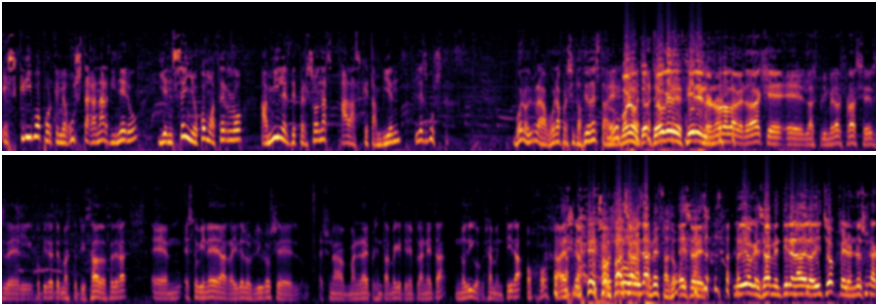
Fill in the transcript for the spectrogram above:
Escribo porque me gusta ganar dinero y enseño cómo hacerlo a miles de personas a las que también les gusta. Bueno, Isra, buena presentación esta, ¿eh? Bueno, te- tengo que decir en honor a la verdad que eh, las primeras frases del copywriter más cotizado, etcétera, eh, esto viene a raíz de los libros, eh, es una manera de presentarme que tiene Planeta. No digo que sea mentira, ojo, ¿sabes? No verdad. cerveza, ¿no? Eso es. No digo que sea mentira, nada de lo dicho, pero no es una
